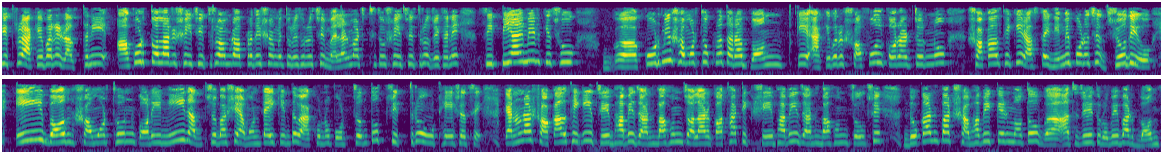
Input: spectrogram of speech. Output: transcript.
চিত্র একেবারে রাজধানী আগরতলার সেই চিত্র আমরা আপনাদের সামনে তুলে ধরেছি, মেলার মাঠ স্থিত সেই চিত্র যেখানে সিপিআইএম এর কিছু কর্মী সমর্থকরা তারা বন্ধকে একেবারে সফল করার জন্য সকাল থেকে রাস্তায় নেমে পড়েছে। যদিও এই বন্ধ সমর্থন করেনি রাজ্যবাসী, এমনটাই কিন্তু এখনও পর্যন্ত চিত্র উঠে এসেছে। কেননা সকাল থেকে যেভাবে যানবাহন চলার কথা, ঠিক সেভাবেই যানবাহন চলছে। দোকানপাট স্বাভাবিকের মতো আজ যেহেতু রবিবার বন্ধ,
